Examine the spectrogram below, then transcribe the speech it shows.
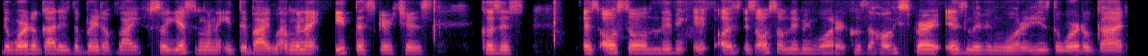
the word of god is the bread of life. So yes i'm gonna eat the bible. I'm gonna eat the scriptures because it's it's also living it, uh, it's also living water because the holy spirit is living water. He's the word of god.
